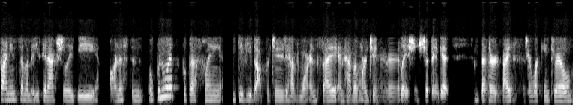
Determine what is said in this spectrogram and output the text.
finding someone that you can actually be honest and open with will definitely give you the opportunity to have more insight and have a more genuine relationship and get better advice as you're working through,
